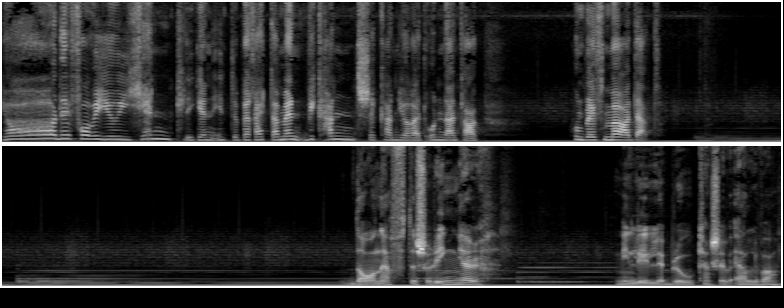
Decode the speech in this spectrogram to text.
Ja, det får vi ju egentligen inte berätta, men vi kanske kan göra ett undantag. Hon blev mördad. Dagen efter så ringer min lillebror, kanske 11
